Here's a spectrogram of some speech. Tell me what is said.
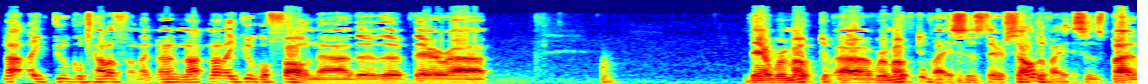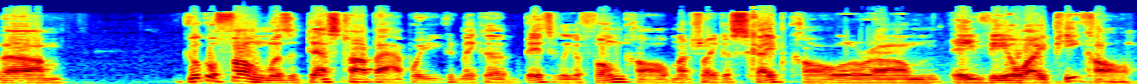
not like Google Telephone, not not not like Google Phone. Uh, the, the their uh, their remote uh, remote devices, their cell devices, but um, Google Phone was a desktop app where you could make a basically a phone call, much like a Skype call or um, a VoIP call.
